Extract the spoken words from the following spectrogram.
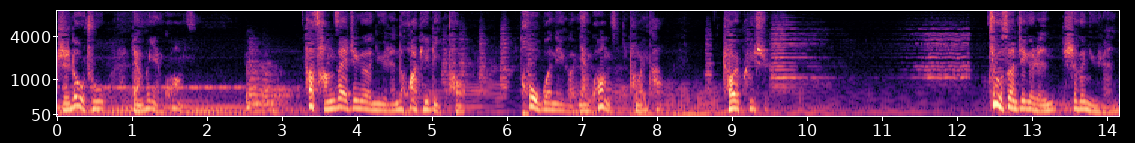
只露出两个眼眶子。他藏在这个女人的画皮里头，透过那个眼眶子朝外看，朝外窥视。就算这个人是个女人，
